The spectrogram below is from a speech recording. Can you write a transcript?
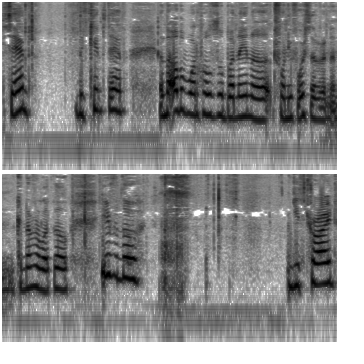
Stand. They can't stand. And the other one holds a banana 24 7 and can never let go. Even though he's tried,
